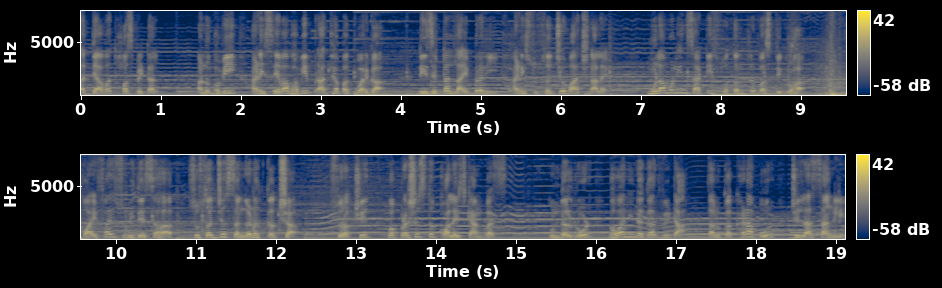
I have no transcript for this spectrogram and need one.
अद्यावत हॉस्पिटल अनुभवी आणि सेवाभावी प्राध्यापक वर्ग. डिजिटल लायब्ररी आणि सुसज्ज वाचनालय. मुलामुलींसाठी स्वतंत्र वसतिगृह वायफाय सुविधेसह सुसज्ज संगणक कक्षा सुरक्षित व प्रशस्त college campus. Kundal road Bhavaninagar Vita taluka Khadapur जिल्हा सांगली.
